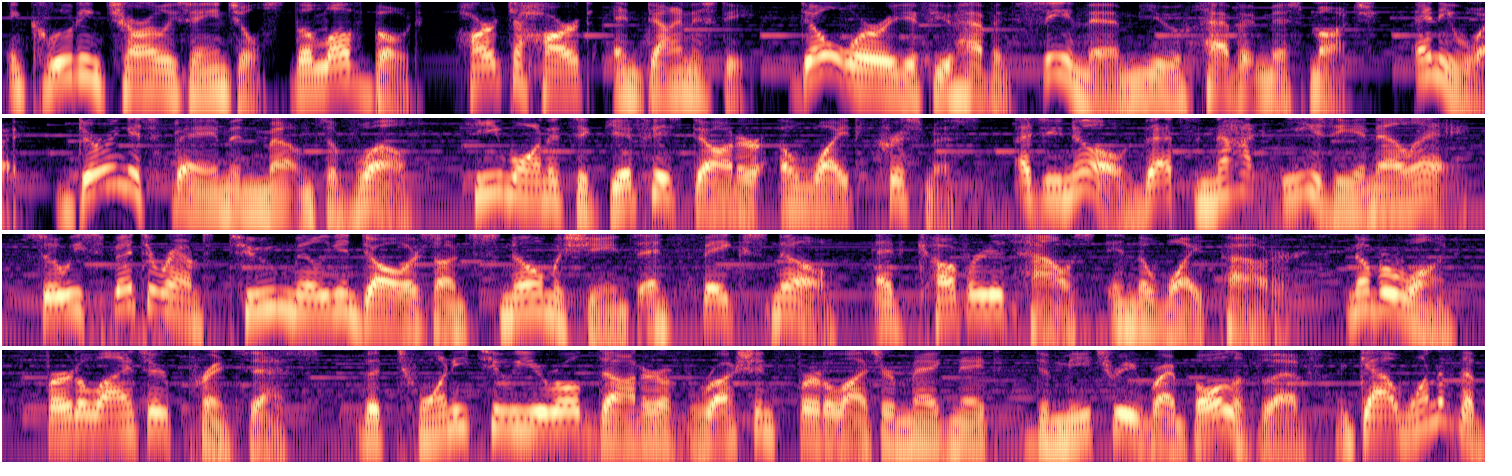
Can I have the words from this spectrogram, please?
including Charlie's Angels, The Love Boat, Hart to Hart, and Dynasty. Don't worry if you haven't seen them, you haven't missed much. Anyway, during his fame in Mountains of Wealth, he wanted to give his daughter a white Christmas. As you know, that's not easy in LA. So he spent around $2 million on snow machines and fake snow and covered his house in the white powder. Number 1 fertilizer princess. The 22-year-old daughter of Russian fertilizer magnate Dmitry Rybolovlev got one of the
